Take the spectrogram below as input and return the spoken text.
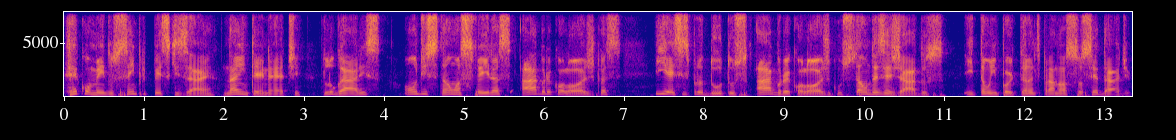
Recomendo sempre pesquisar na internet lugares onde estão as feiras agroecológicas e esses produtos agroecológicos tão desejados e tão importantes para a nossa sociedade.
